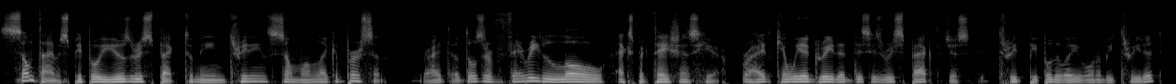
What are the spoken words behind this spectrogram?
Sometimes people use respect to mean treating someone like a person, right? Those are very low expectations here, right? Can we agree that this is respect? Just treat people the way you want to be treated?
